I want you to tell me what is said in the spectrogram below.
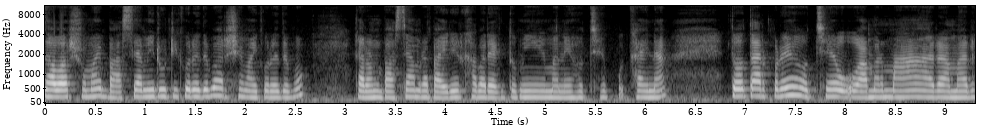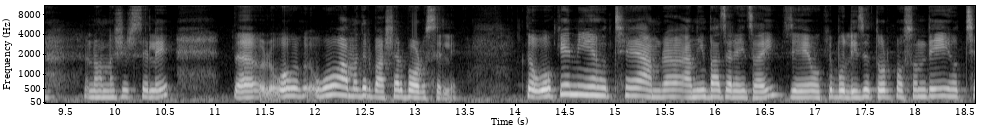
যাওয়ার সময় বাসে আমি রুটি করে দেবো আর সেমাই করে দেবো। কারণ বাসে আমরা বাইরের খাবার একদমই মানে হচ্ছে খাই না। তো তারপরে হচ্ছে ও আমার মা আর আমার ননাসের ছেলে ও ও আমাদের বাসার বড় ছেলে। তো ওকে নিয়ে হচ্ছে আমরা, আমি বাজারে যাই, যে ওকে বলি যে তোর পছন্দেই হচ্ছে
